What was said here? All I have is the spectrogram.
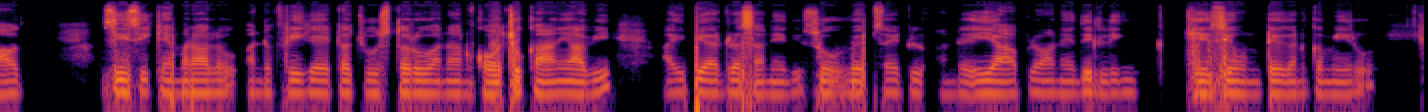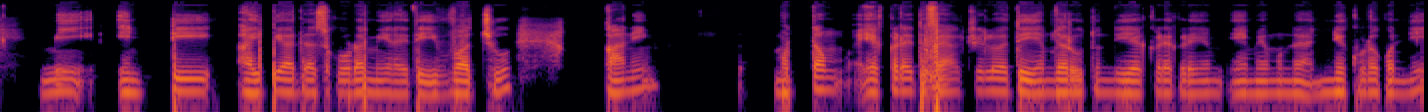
ఆ సీసీ కెమెరాలు అంటే ఫ్రీగా ఎట్లా చూస్తారు అని అనుకోవచ్చు. కానీ అవి ఐపీ అడ్రస్ అనేది సో వెబ్సైట్లో అంటే ఈ యాప్లో అనేది లింక్ చేసి ఉంటే కనుక మీరు మీ ఐటీ ఐపీ అడ్రస్ కూడా మీరైతే ఇవ్వచ్చు. కానీ మొత్తం ఎక్కడైతే ఫ్యాక్టరీలో అయితే ఏం జరుగుతుంది ఎక్కడెక్కడ ఏం ఏమేమి ఉన్నాయి అన్నీ కూడా కొన్ని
